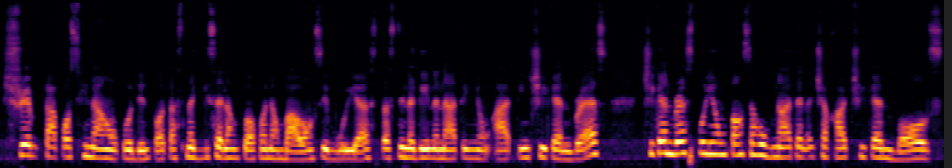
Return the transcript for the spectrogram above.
shrimp tapos hinango ko din po. Tapos naggisa lang po ako ng bawang sibuyas. Tapos nilagay na natin yung ating chicken breast. Chicken breast po yung pangsahog natin at saka chicken balls.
